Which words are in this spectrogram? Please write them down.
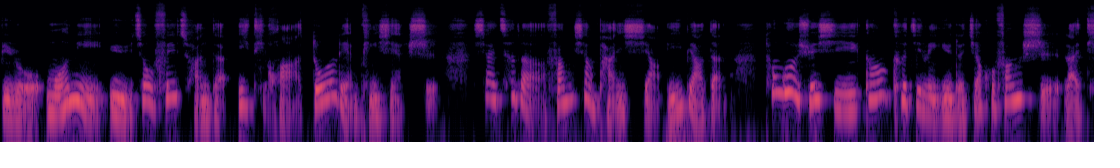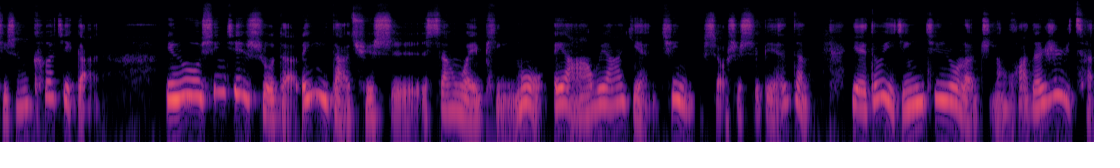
比如模拟宇宙飞船的一体化多连屏显示、赛车的方向盘小仪表等。通过学习高科技领域的交互方式来提升科技感。引入新技术的另一大趋势，三维屏幕、AR、VR 眼镜、手势识别等，也都已经进入了智能化的日程，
